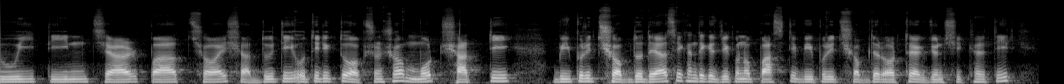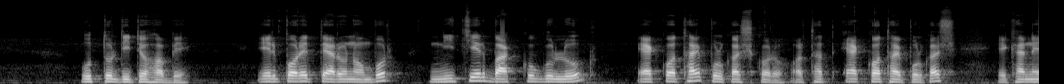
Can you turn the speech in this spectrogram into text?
দুই, তিন, চার, পাঁচ, ছয়, সাত দুইটি অতিরিক্ত অপশন সহ মোট সাতটি বিপরীত শব্দ দেওয়া আছে। এখান থেকে যে কোনো পাঁচটি বিপরীত শব্দের অর্থ একজন শিক্ষার্থীর উত্তর দিতে হবে। এরপরে ১৩ নম্বর, নিচের বাক্যগুলোর এক কথায় প্রকাশ করো, অর্থাৎ এক কথায় প্রকাশ। এখানে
